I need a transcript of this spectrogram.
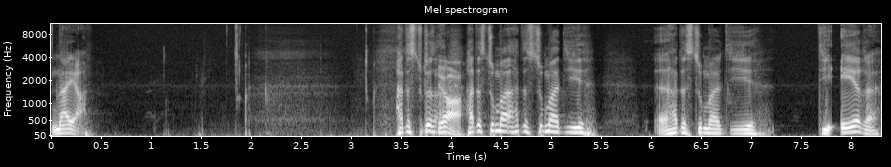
Naja. Hattest du das? Ja. Hattest du mal, hattest du mal die, äh, hattest du mal die, die Ehre,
